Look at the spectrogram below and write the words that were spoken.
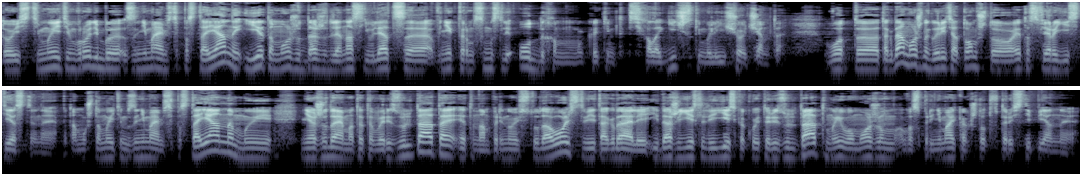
то есть мы этим вроде бы занимаемся постоянно, и это может даже для нас являться в некотором смысле отдыхом каким-то психологическим или еще чем-то. Вот э, тогда можно говорить о том, что это сфера естественная, потому что мы этим занимаемся постоянно, мы не ожидаем от этого результата, это нам приносит удовольствие и так далее. И даже если есть какой-то результат, мы его можем воспринимать как что-то второстепенное.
